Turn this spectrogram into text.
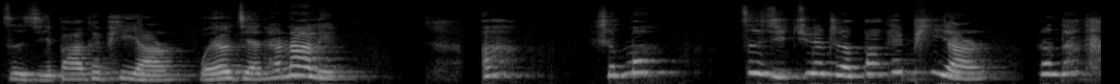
自己扒开屁眼儿，我要检查那里。啊，什么？自己撅着扒开屁眼儿，让他看？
